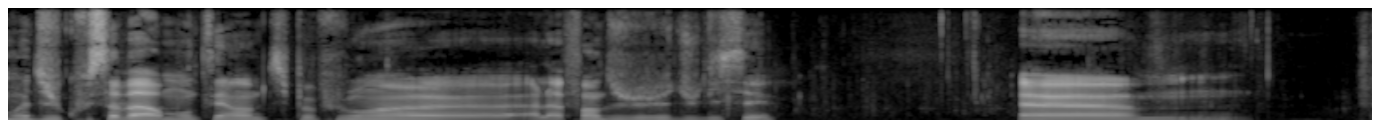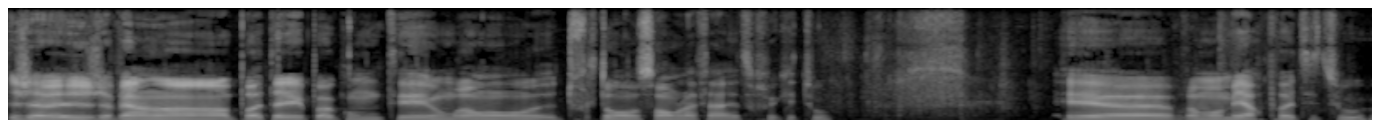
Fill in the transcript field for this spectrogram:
Moi, du coup, ça va remonter un petit peu plus loin à la fin du, lycée. J'avais un, pote à l'époque, on était vraiment tout le temps ensemble à faire des trucs et tout. Et vraiment meilleurs potes et tout.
